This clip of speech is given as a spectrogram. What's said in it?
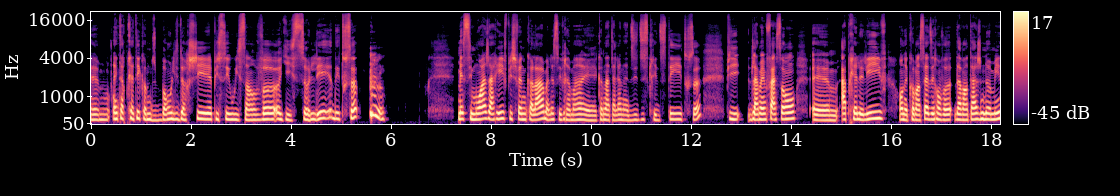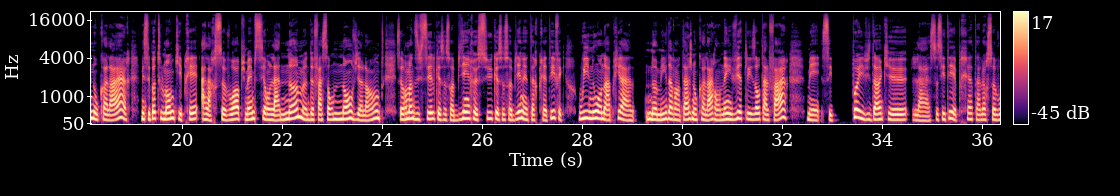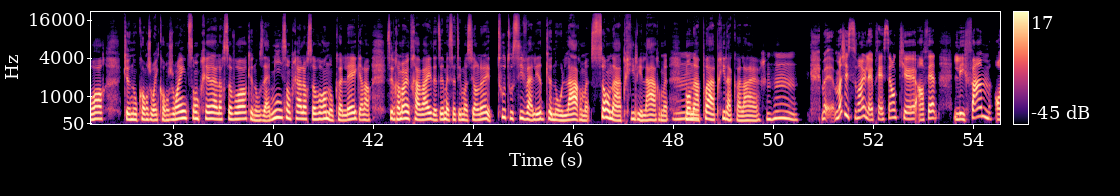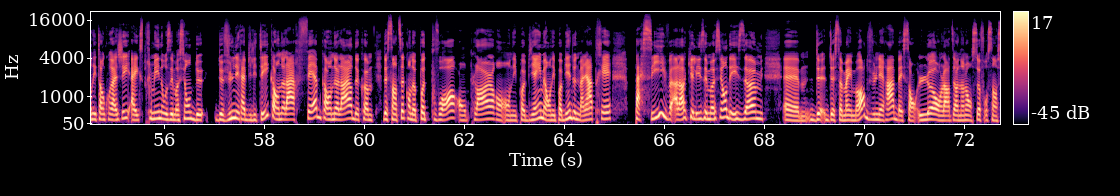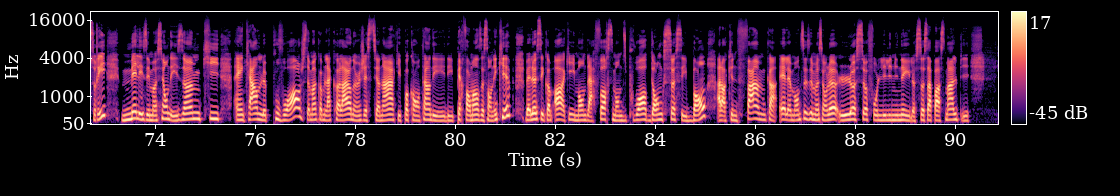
euh, interprété comme du bon leadership, puis c'est où il s'en va, il est solide et tout ça. Mais si moi, j'arrive puis je fais une colère, mais là, c'est vraiment, euh, comme Nathalie a dit, discrédité et tout ça. Puis de la même façon, après le livre, on a commencé à dire on va davantage nommer nos colères, mais c'est pas tout le monde qui est prêt à la recevoir. Puis même si on la nomme de façon non violente, c'est vraiment difficile que ce soit bien reçu, que ce soit bien interprété. Fait que oui, nous, on a appris à nommer davantage nos colères. On invite les autres à le faire, mais c'est pas évident que la société est prête à le recevoir, que nos conjoints conjointes sont prêts à le recevoir, que nos amis sont prêts à le recevoir, nos collègues. Alors, c'est vraiment un travail de dire, mais cette émotion-là est tout aussi valide que nos larmes. Ça, on a appris les larmes, mais on n'a mmh. pas appris la colère. Mmh moi, j'ai souvent eu l'impression que, en fait, les femmes, on est encouragées à exprimer nos émotions de de vulnérabilité, quand on a l'air faible, quand on a l'air de comme de sentir qu'on n'a pas de pouvoir, on pleure, on n'est pas bien, mais on n'est pas bien d'une manière très passive, alors que les émotions des hommes euh, de, de, ce même ordre, vulnérables, ben, sont là, on leur dit ah, non, non, ça, faut censurer. Mais les émotions des hommes qui incarnent le pouvoir, justement comme la colère d'un gestionnaire qui est pas content des, des performances de son équipe, ben là, c'est comme ah, OK, il montre de la force, il montre du pouvoir, donc ça, c'est bon. Alors qu'une femme, quand elle, elle montre ces émotions-là, là, ça, faut l'éliminer. Ça, ça passe mal, puis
